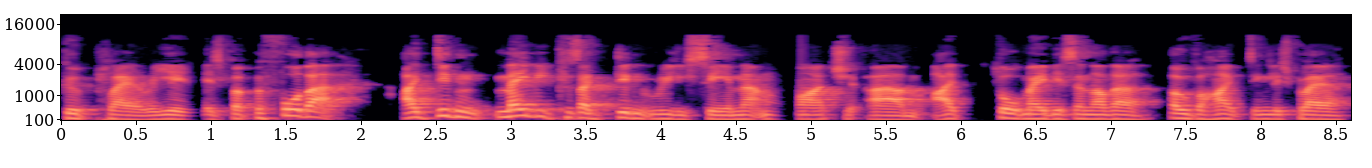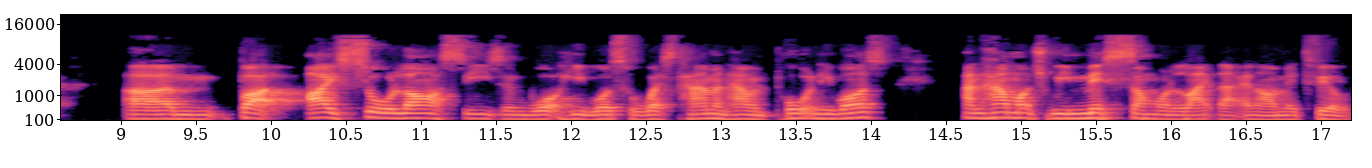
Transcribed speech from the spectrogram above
good player he is. But before that, I didn't. Maybe because I didn't really see him that much. Um, I thought maybe it's another overhyped English player. Um, but I saw last season what he was for West Ham and how important he was, and how much we miss someone like that in our midfield.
